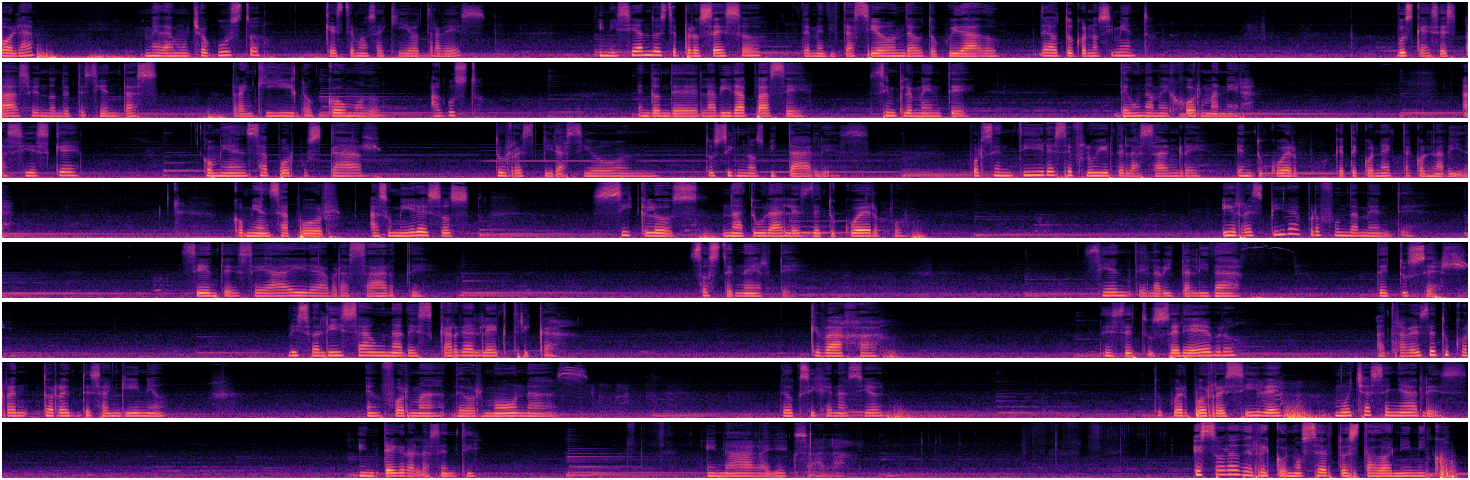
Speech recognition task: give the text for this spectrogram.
Hola, me da mucho gusto que estemos aquí otra vez, iniciando este proceso de meditación, de autocuidado, de autoconocimiento. Busca ese espacio en donde te sientas tranquilo, cómodo, a gusto, en donde la vida pase simplemente de una mejor manera. Así es que comienza por buscar tu respiración, tus signos vitales, por sentir ese fluir de la sangre en tu cuerpo que te conecta con la vida. Comienza por asumir esos ciclos naturales de tu cuerpo y respira profundamente. Siente ese aire abrazarte, sostenerte. Siente la vitalidad de tu ser. Visualiza una descarga eléctrica que baja desde tu cerebro a través de tu torrente sanguíneo en forma de hormonas, de oxigenación. Tu cuerpo recibe muchas señales. Intégralas en ti. Inhala y exhala. Es hora de reconocer tu estado anímico.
